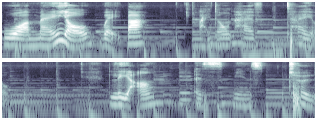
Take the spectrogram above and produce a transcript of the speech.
我没有尾巴，I don't have tail。两 is means two。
